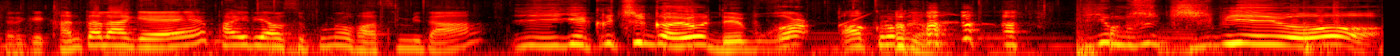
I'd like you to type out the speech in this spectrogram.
자, 이렇게 간단하게 파이리 하우스 꾸며봤습니다. 이, 이게 끝인가요? 내부가? 아, 그럼요. 이게 무슨 집이에요?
